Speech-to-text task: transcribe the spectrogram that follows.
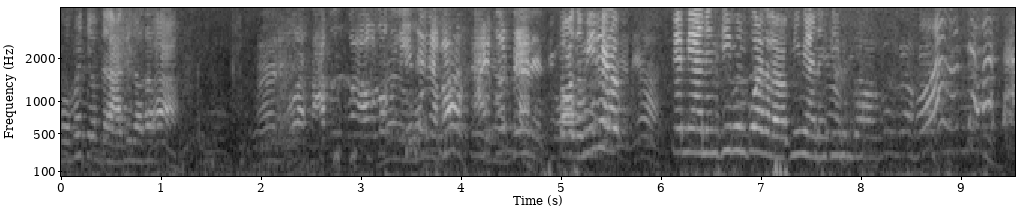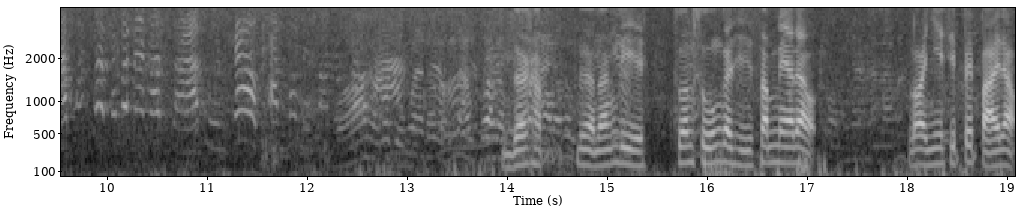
ผมไม่เจอตลาดที่เราครับต่อตรงนี้ด้วยครับเป็นเมียหนึ่งสี่หมื่นกว่าสำหรับมีเมียหนึ่งสี่หมื่นกว่าโอ้ยมันจะว่าสามหมื่นกว่ามันเป็นว่าสามหมื่นเก้าพันก็เป็นว่าเด้อครับเนื้อหนังดี ส่วนสูงก็สิซ้ำแม่แล้ว120ไปปลายๆแล้ว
